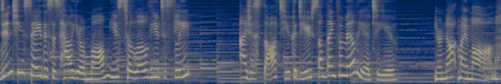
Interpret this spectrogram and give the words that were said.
Didn't you say this is how your mom used to lull you to sleep? I just thought you could use something familiar to you. You're not my mom.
